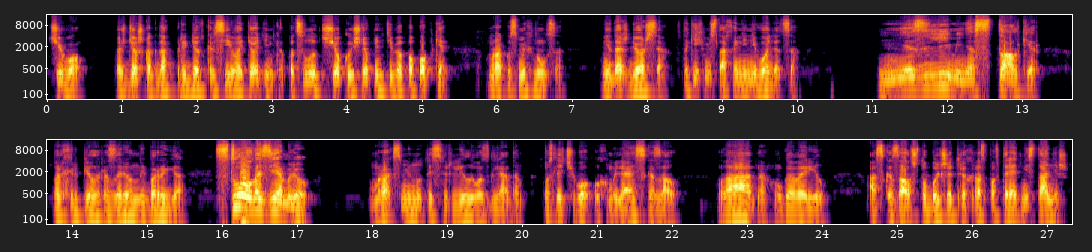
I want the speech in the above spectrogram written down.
«Чего? Ждешь, когда придет красивая тетенька, поцелует в щеку и шлепнет тебя по попке?» Мрак усмехнулся. «Не дождешься. В таких местах они не водятся». «Не зли меня, сталкер!» прохрипел разоренный барыга. «Ствол на землю!» Мрак с минутой сверлил его взглядом, после чего, ухмыляясь, сказал. «Ладно, уговорил а сказал, что больше трех раз повторять не станешь.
